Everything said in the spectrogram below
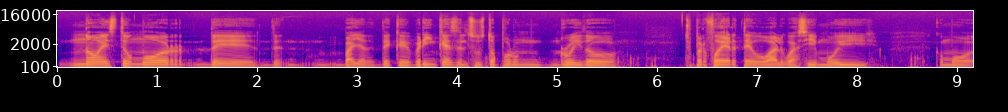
no este humor de, de- vaya, de que brinques del susto por un ruido súper fuerte o algo así muy como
